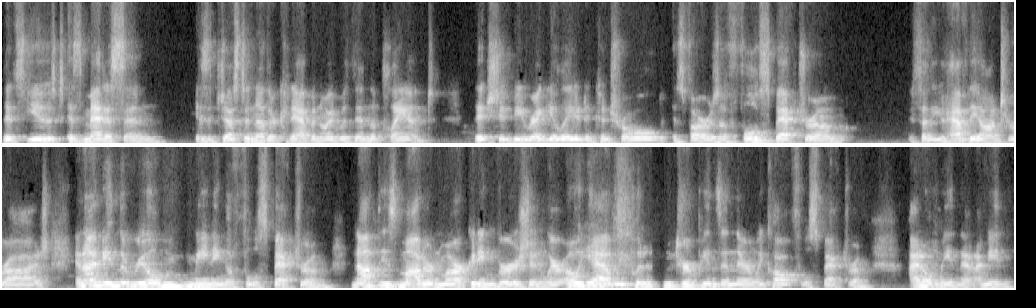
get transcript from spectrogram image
that's used as medicine is just another cannabinoid within the plant that should be regulated and controlled as far as a full spectrum so you have the entourage. And i mean the real meaning of full spectrum not these modern marketing version where oh yeah we put a few terpenes in there and we call it full spectrum. I don't mean that. I mean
